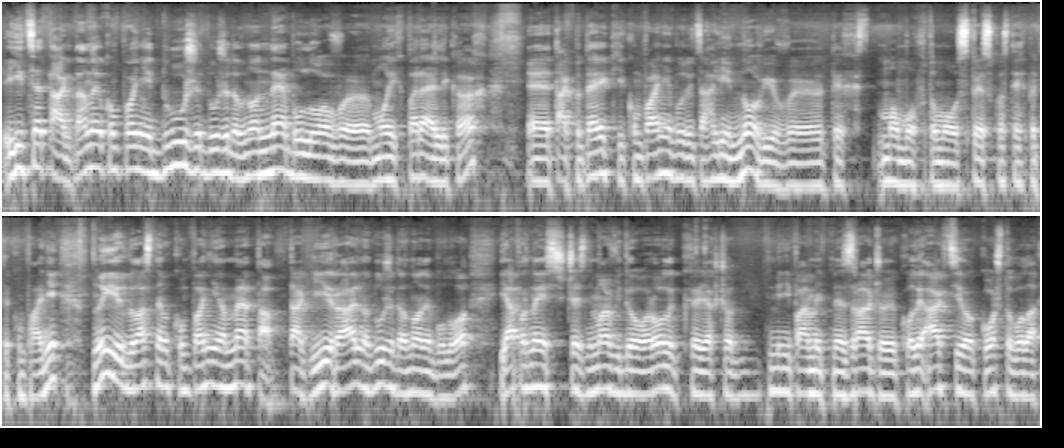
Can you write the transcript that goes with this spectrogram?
І це так, даної компанії дуже-дуже давно не було в моїх переліках. Е, Так, деякі компанії будуть взагалі нові в е, тих моєму в тому списку з тих п'яти компаній. Ну і власне компанія Meta. Так, її реально дуже давно не було. Я про неї ще знімав відеоролик, якщо мені пам'ять не зраджує, коли акція коштувала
